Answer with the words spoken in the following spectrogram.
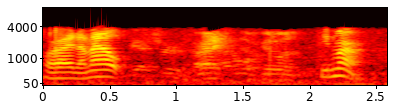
All right, I'm out. Yeah, sure. All right, have a good one. See you tomorrow.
